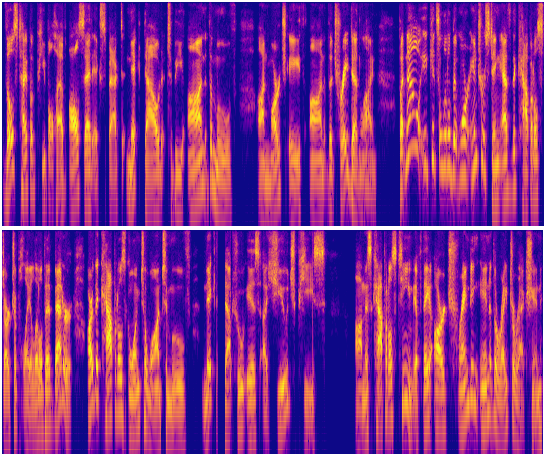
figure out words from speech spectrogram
those type of people have all said expect Nic Dowd to be on the move on March 8th on the trade deadline. But now it gets a little bit more interesting as the Capitals start to play a little bit better. Are the Capitals going to want to move Nic Dowd, who is a huge piece on this Capitals team. If they are trending in the right direction,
